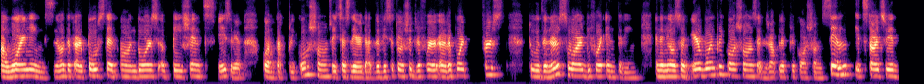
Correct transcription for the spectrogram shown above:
uh, warnings no, that are posted on doors of patients. Okay, so we have contact precaution. So it says there that the visitor should refer uh, report first to the nurse ward before entering. And then we also have airborne precautions and droplet precautions. Still, it starts with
